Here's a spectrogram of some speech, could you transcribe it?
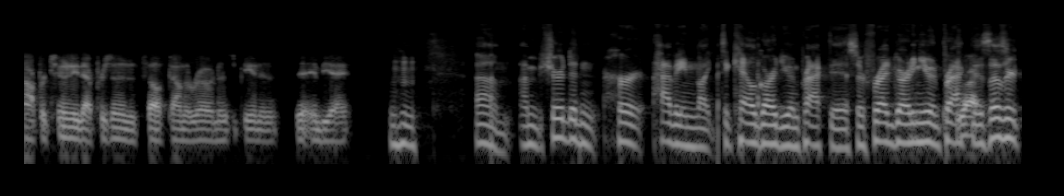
opportunity that presented itself down the road as being in the NBA. hmm Um, I'm sure it didn't hurt having like Kel guard you in practice or Fred guarding you in practice. Those are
